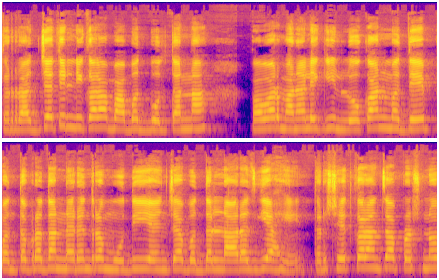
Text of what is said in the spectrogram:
तर राज्यातील निकालाबाबत बोलताना पवार म्हणाले की लोकांमध्ये पंतप्रधान नरेंद्र मोदी यांच्याबद्दल नाराजगी आहे. तर शेतकऱ्यांचा प्रश्न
